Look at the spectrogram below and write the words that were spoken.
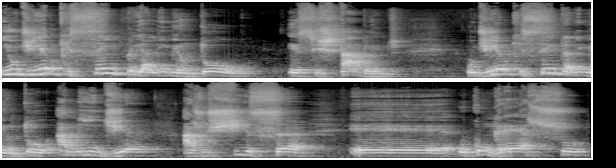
E o dinheiro que sempre alimentou esse establishment, o dinheiro que sempre alimentou a mídia, a justiça, é, o Congresso,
